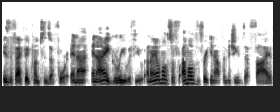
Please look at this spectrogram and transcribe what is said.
is the fact that Clemson's at four, and I and I agree with you. And I almost I'm also freaking out that Michigan's at five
